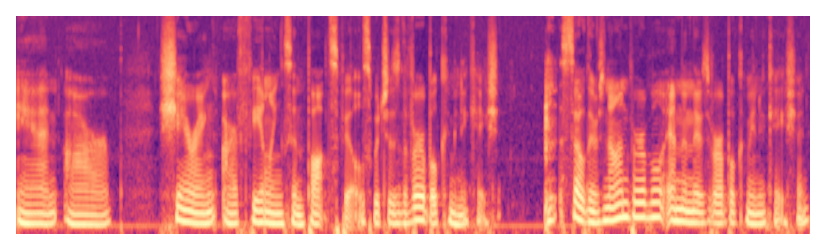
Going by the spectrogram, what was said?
and our sharing our feelings and thought skills, which is the verbal communication. so there's nonverbal and then there's verbal communication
